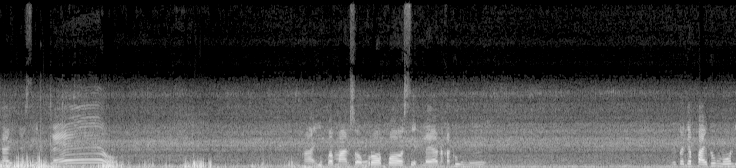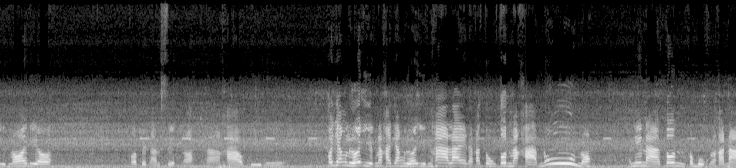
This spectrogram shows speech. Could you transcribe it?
ใกล้จะเสร็จแล้ว อีกประมาณสองรอบก็เสร็จแล้วนะคะ ทุ่งนี้นี่ก็จะไปทุ่งโน้นอีกน้อยเดียว ก็เป็นอันเสร็จเนาะนาข้าวปีนี้ ก็ยังเหลืออีกนะคะ ยังเหลืออีกห้าไร่นะคะ ตรงต้นมะขามนู่นเนาะอันนี้นาต้นกระบุกนะคะ นา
